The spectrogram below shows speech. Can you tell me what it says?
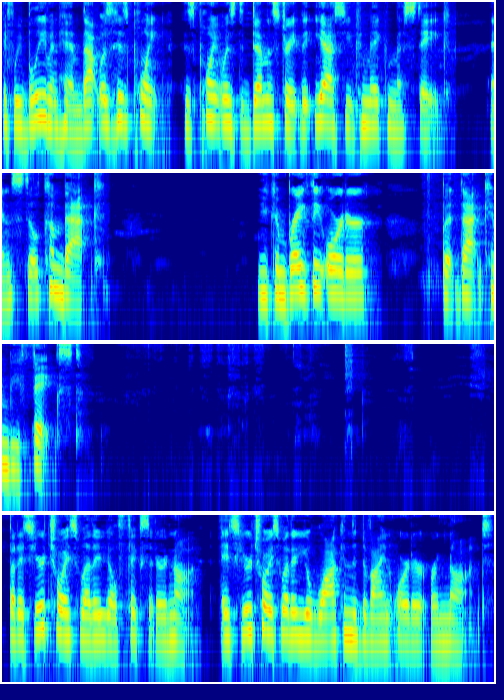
If we believe in him, that was his point. His point was to demonstrate that yes, you can make a mistake and still come back. You can break the order, but that can be fixed. But it's your choice whether you'll fix it or not. It's your choice whether you'll walk in the divine order or not.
